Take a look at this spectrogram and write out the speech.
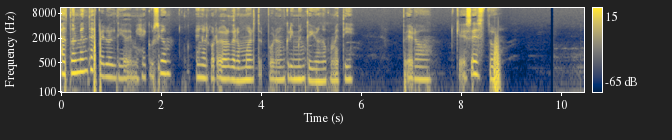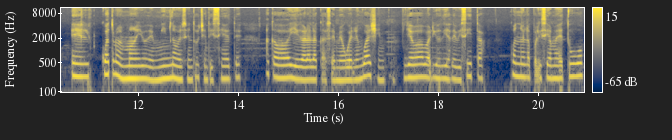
actualmente espero el día de mi ejecución en el corredor de la muerte por un crimen que yo no cometí. Pero, ¿qué es esto? El 4 de mayo de 1987 acababa de llegar a la casa de mi abuela en Washington. Llevaba varios días de visita cuando la policía me detuvo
